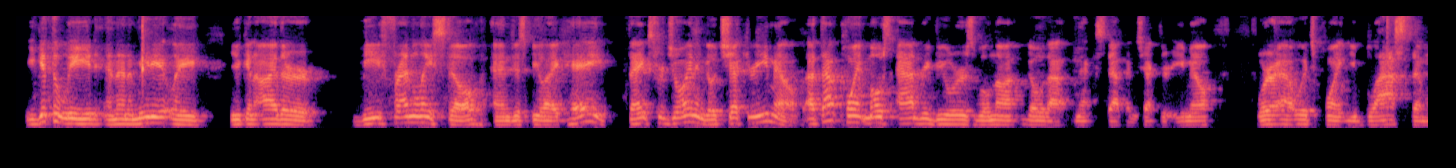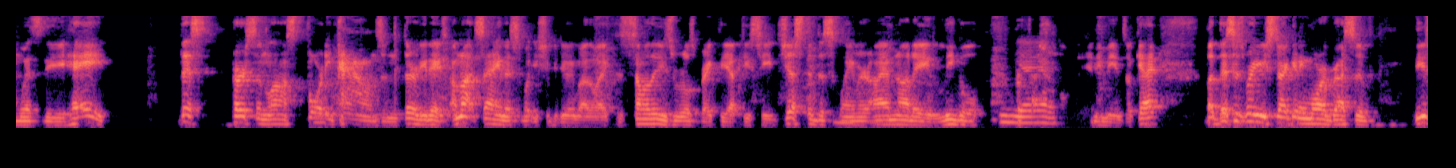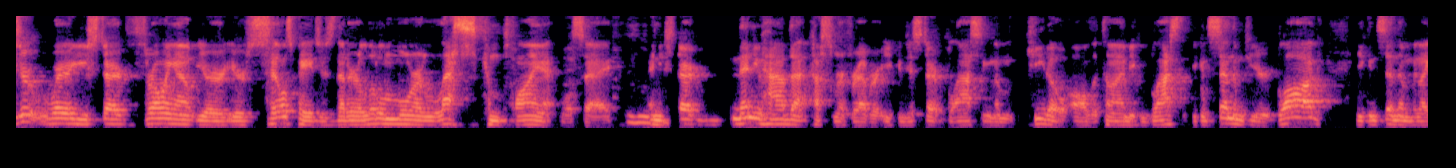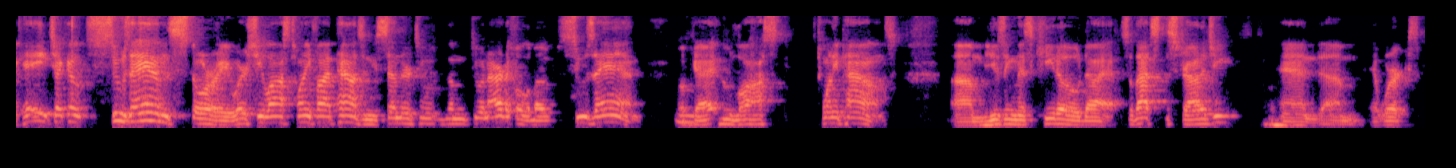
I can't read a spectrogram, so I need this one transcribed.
You get the lead, and then immediately you can either be friendly still and just be like, hey, thanks for joining. Go check your email. At that point, most ad reviewers will not go that next step and check their email. Where at which point you blast them with the, hey, this person lost 40 pounds in 30 days. I'm not saying this is what you should be doing, by the way, because some of these rules break the FTC. Just a disclaimer I am not a legal yeah. professional by any means, okay? But this is where you start getting more aggressive. These are where you start throwing out your, your sales pages that are a little more less compliant, we'll say. Mm-hmm. And you start, and then you have that customer forever. You can just start blasting them keto all the time. You can blast, you can send them to your blog you can send them like, hey, check out Suzanne's story where she lost 25 pounds, and you send her to them to an article about Suzanne, mm. okay, mm-hmm. who lost 20 pounds um, using this keto diet. So that's the strategy, and um, it works.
